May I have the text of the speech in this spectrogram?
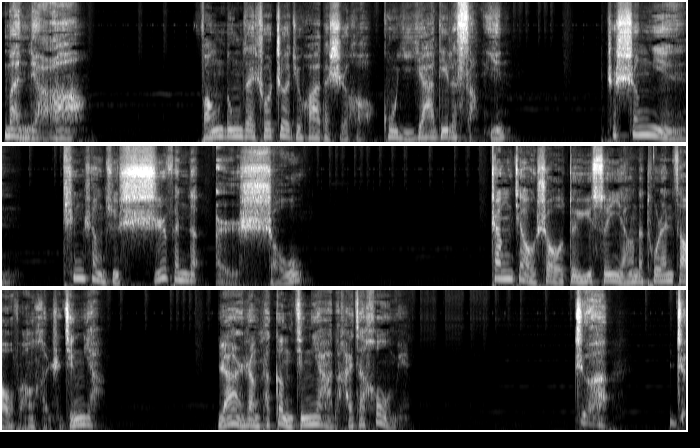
慢点啊！房东在说这句话的时候，故意压低了嗓音，这声音。听上去十分的耳熟。张教授对于孙杨的突然造访很是惊讶，然而让他更惊讶的还在后面。这、这、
